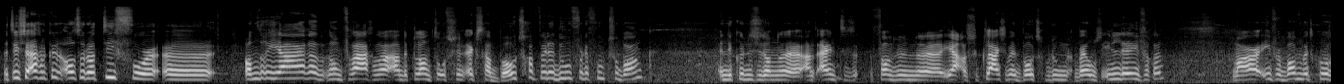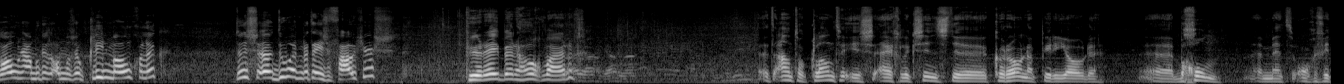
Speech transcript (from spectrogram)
Het is eigenlijk een alternatief voor eh, andere jaren. Dan vragen we aan de klanten of ze een extra boodschap willen doen voor de voedselbank. En die kunnen ze dan eh, aan het eind van hun, eh, ja, als ze klaar zijn met boodschappen doen, bij ons inleveren. Maar in verband met corona moet het allemaal zo clean mogelijk. Dus uh, doen we het met deze vouchers. Puree ben hoogwaardig? Het aantal klanten is eigenlijk sinds de coronaperiode begon met ongeveer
